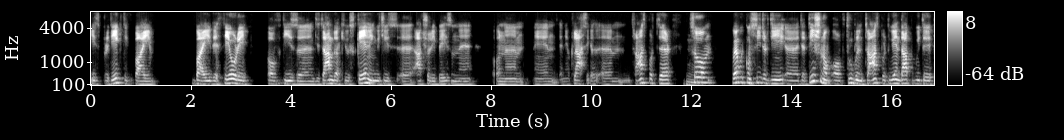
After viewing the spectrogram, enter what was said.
is predicted by by the theory of this uh, this lambda q scaling, which is uh, actually based on uh, on um, a neoclassical um, transport there. Mm. So when we consider the uh, the addition of, of turbulent transport, we end up with the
